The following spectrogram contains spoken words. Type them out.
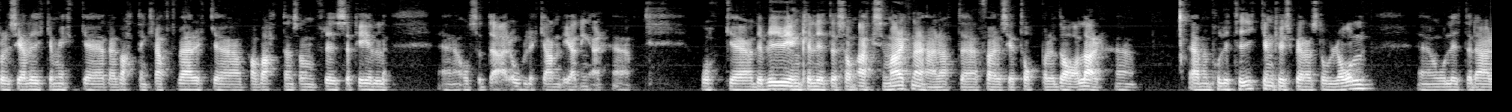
producerar lika mycket eller vattenkraftverk har vatten som fryser till och så där olika anledningar. Och eh, det blir ju egentligen lite som aktiemarknaden här att eh, förutse toppar och dalar. Eh, även politiken kan ju spela en stor roll eh, och lite där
